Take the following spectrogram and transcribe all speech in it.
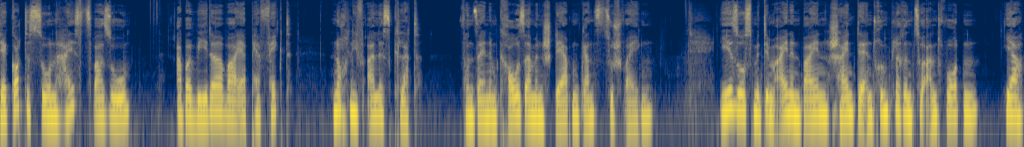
Der Gottessohn heißt zwar so, aber weder war er perfekt, noch lief alles glatt, von seinem grausamen Sterben ganz zu schweigen. Jesus mit dem einen Bein scheint der Entrümplerin zu antworten, ja,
